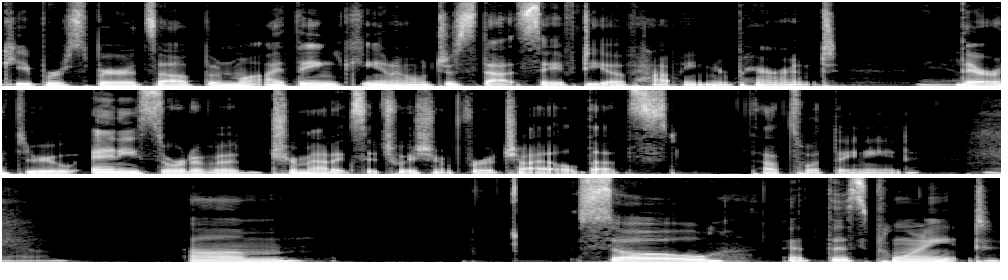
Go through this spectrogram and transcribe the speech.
keep her spirits up, and I think you know just that safety of having your parent yeah. there through any sort of a traumatic situation for a child. That's that's what they need. Yeah. Um. So at this point,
